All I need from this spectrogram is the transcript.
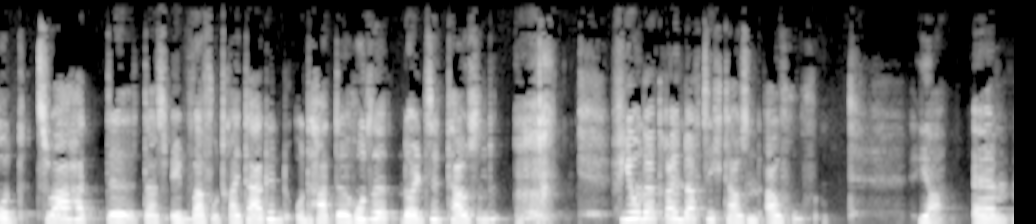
und zwar hatte das eben war vor drei Tagen und hatte 119.483.000 Aufrufe. Ja, ähm,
